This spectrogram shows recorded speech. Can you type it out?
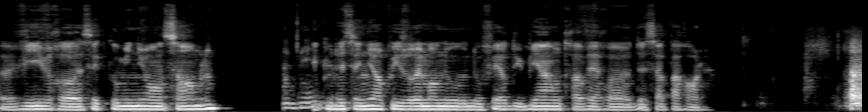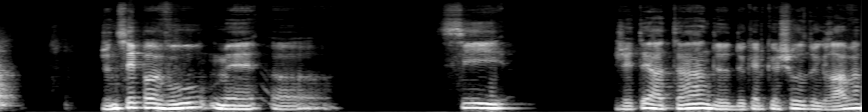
euh, vivre cette communion ensemble. Amen. Et que le Seigneur puisse vraiment nous, nous faire du bien au travers de sa parole. Je ne sais pas vous, mais euh, si j'étais atteint de, quelque chose de grave,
